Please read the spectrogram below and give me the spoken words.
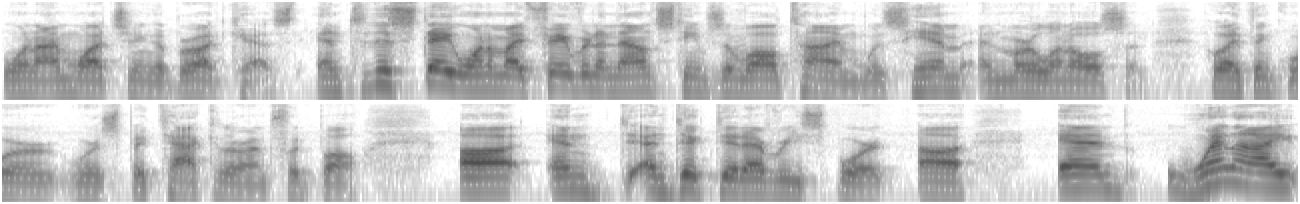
when I'm watching a broadcast. And to this day, one of my favorite announce teams of all time was him and Merlin Olsen, who I think were, were spectacular on football. uh, and and Dick did every sport. Uh, and when I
